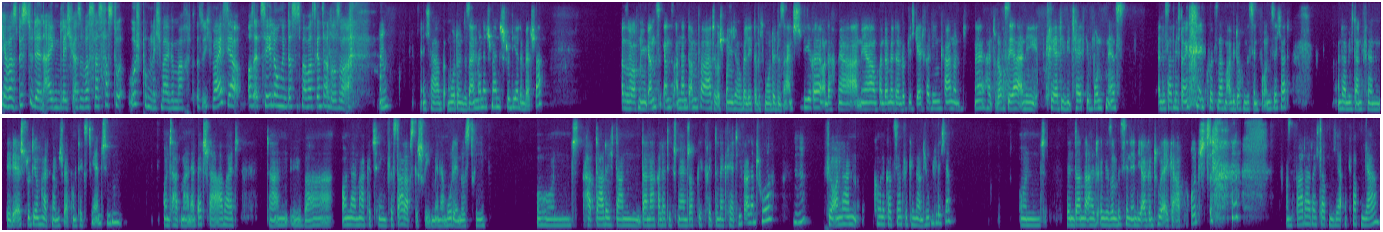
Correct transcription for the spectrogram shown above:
Ja, was bist du denn eigentlich? Also was, was hast du ursprünglich mal gemacht? Also ich weiß ja aus Erzählungen, dass es mal was ganz anderes war. Mhm. Ich habe Mode- und Designmanagement studiert im Bachelor also war auf einem ganz, ganz anderen Dampfer, hatte ursprünglich auch überlegt, ob ich Modedesign studiere und dachte mir, ah, ob man damit dann wirklich Geld verdienen kann und ne, halt doch sehr an die Kreativität gebunden ist. Und das hat mich dann kurz nach dem Abi doch ein bisschen verunsichert und habe mich dann für ein BWL-Studium halt mit dem Schwerpunkt Textil entschieden und habe meine Bachelorarbeit dann über Online-Marketing für Startups geschrieben in der Modeindustrie. Und habe dadurch dann danach relativ schnell einen Job gekriegt in der Kreativagentur mhm. für Online-Kommunikation für Kinder und Jugendliche. Und bin dann da halt irgendwie so ein bisschen in die Agenturecke abgerutscht und war da, ich glaube, knapp ein Jahr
